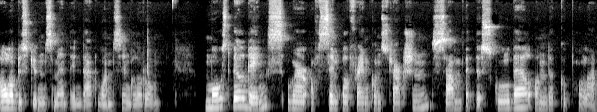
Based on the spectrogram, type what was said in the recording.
All of the students met in that one single room. Most buildings were of simple frame construction, some with the school bell on the cupola.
